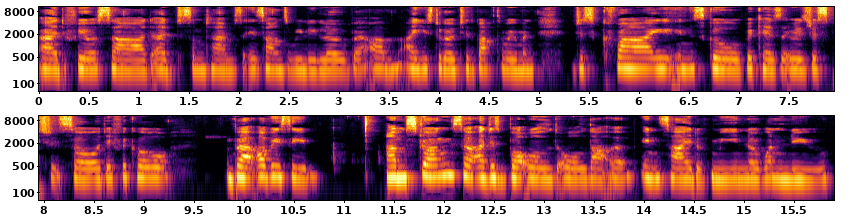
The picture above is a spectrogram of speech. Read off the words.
I'd feel sad. I'd sometimes it sounds really low, but um, I used to go to the bathroom and just cry in school because it was just so difficult. But obviously, I'm strong, so I just bottled all that up inside of me. No one knew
